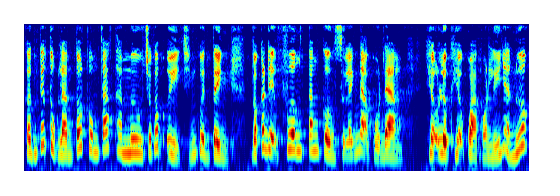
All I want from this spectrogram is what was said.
cần tiếp tục làm tốt công tác tham mưu cho cấp ủy chính quyền tỉnh và các địa phương tăng cường sự lãnh đạo của Đảng, hiệu lực hiệu quả quản lý nhà nước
